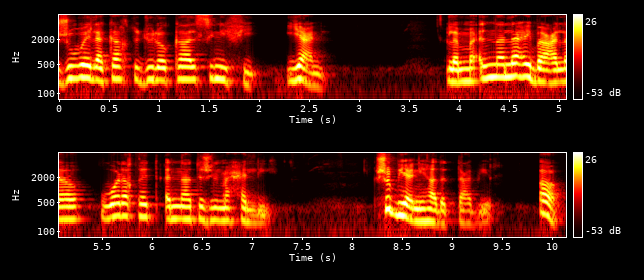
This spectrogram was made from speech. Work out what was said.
جوي la carte du local signifie يعني لما قلنا لعب على ورقة الناتج المحلي. شو بيعني هذا التعبير؟ أ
